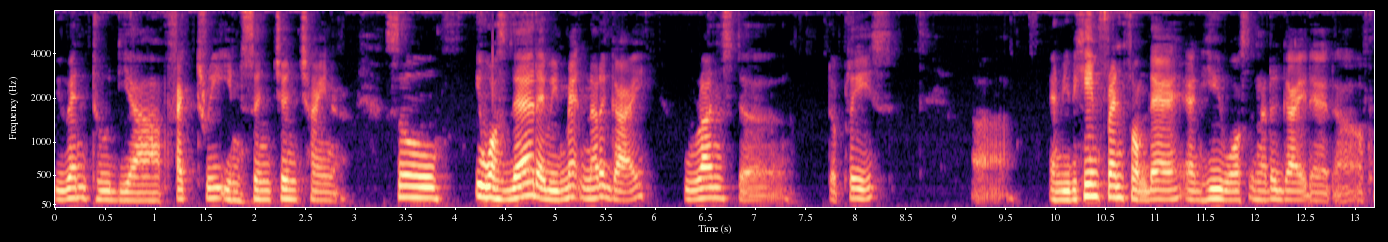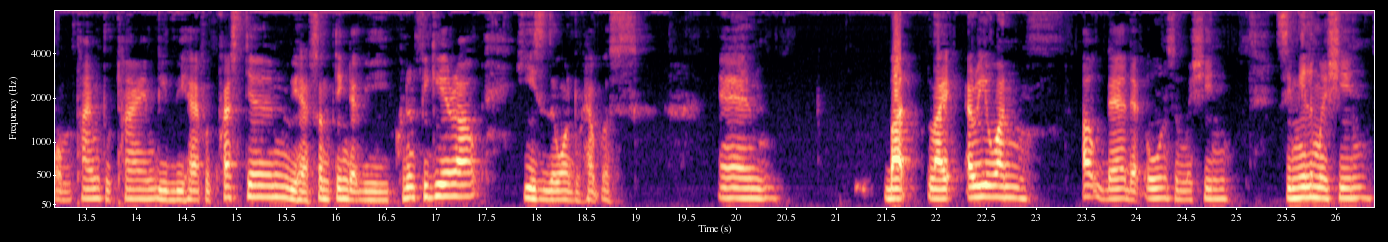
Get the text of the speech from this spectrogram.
we went to their factory in Shenzhen China. So it was there that we met another guy who runs the the place uh, and we became friends from there and he was another guy that uh, from time to time if we have a question we have something that we couldn't figure out he's the one to help us. And but like everyone out there that owns a machine similar machine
